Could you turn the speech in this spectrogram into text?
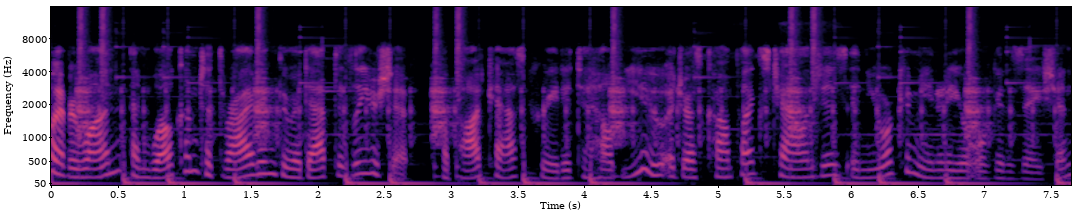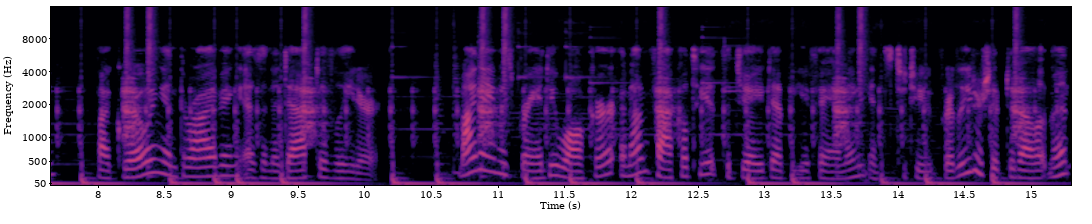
everyone, and welcome to Thriving Through Adaptive Leadership, a podcast created to help you address complex challenges in your community or organization by growing and thriving as an adaptive leader. My name is Brandy Walker, and I'm faculty at the J.W. Fanning Institute for Leadership Development,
